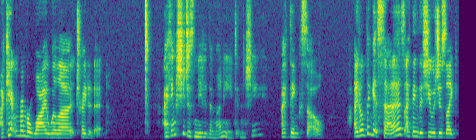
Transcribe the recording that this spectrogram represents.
I can't remember why Willa traded it. i think she just needed the money didn't she I think so. I don't think it says. I think that she was just like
